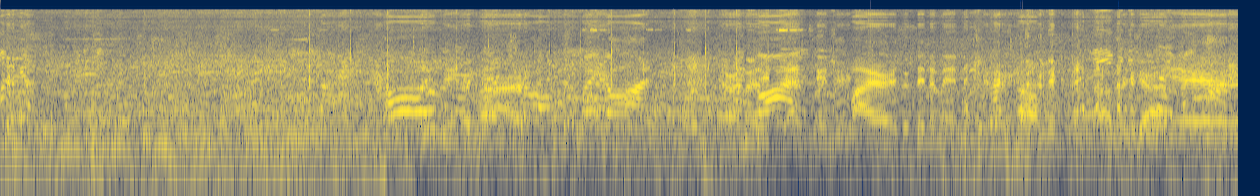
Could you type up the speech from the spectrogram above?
Oh cinnamon. Cheers.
